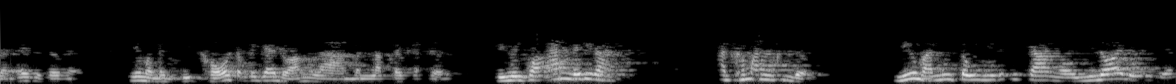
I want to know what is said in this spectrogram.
là thấy tôi trở về. Nhưng mà mình chỉ khổ trong cái giai đoạn là mình lập lại trật tự. Vì mình còn ăn để đi ra anh không ăn không được. Nếu mà anh muốn tu như cái ca ngồi như nói luôn chuyện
